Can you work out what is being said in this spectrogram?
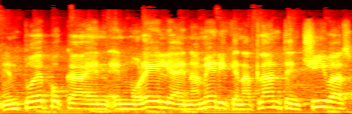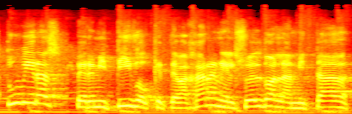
en tu época en, en, Morelia, en América, en Atlanta, en Chivas, ¿tú hubieras permitido que te bajaran el sueldo a la mitad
